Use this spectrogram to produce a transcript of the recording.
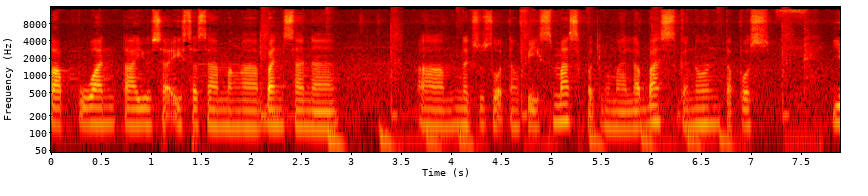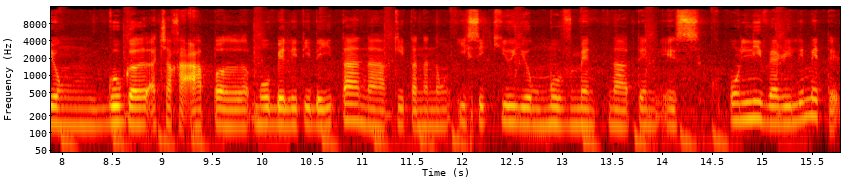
top 1 tayo sa isa sa mga bansa na um, nagsusuot ng face mask pag lumalabas, ganun. Tapos, yung Google at saka Apple mobility data na kita na nung ECQ yung movement natin is only very limited.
